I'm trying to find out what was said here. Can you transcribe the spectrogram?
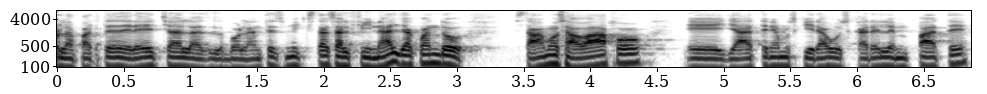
por la parte derecha, las, volantes mixtas. Al final, ya cuando estábamos abajo, eh, ya teníamos que ir a buscar el empate.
